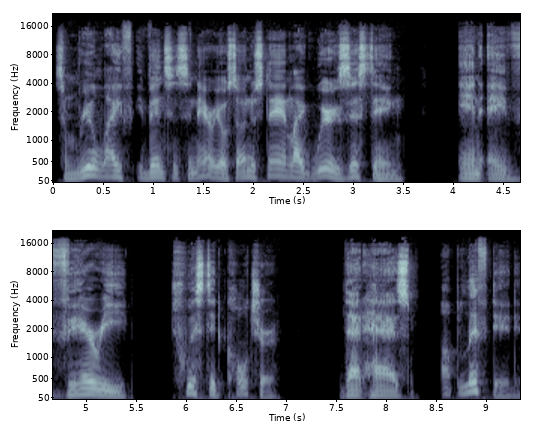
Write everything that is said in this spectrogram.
some real life events and scenarios to understand like we're existing in a very twisted culture that has uplifted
